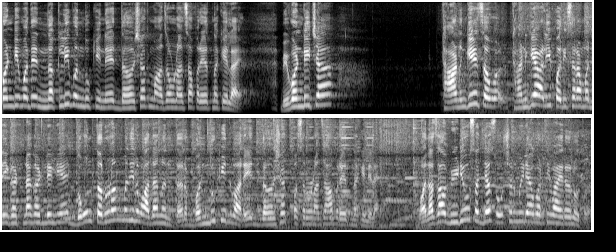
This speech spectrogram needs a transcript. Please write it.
भिवंडीमध्ये नकली बंदुकीने दहशत माजवण्याचा प्रयत्न केलाय. भिवंडीच्या ठाणगे चवळ ठाणगे आळी परिसरामध्ये घटना घडलेली आहे. दोन तरुणांमधील वादानंतर बंदुकीद्वारे दहशत पसरवण्याचा हा प्रयत्न केलेला आहे. वादाचा व्हिडिओ सध्या सोशल मीडियावरती व्हायरल होतोय.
